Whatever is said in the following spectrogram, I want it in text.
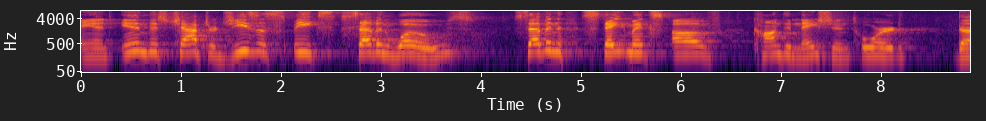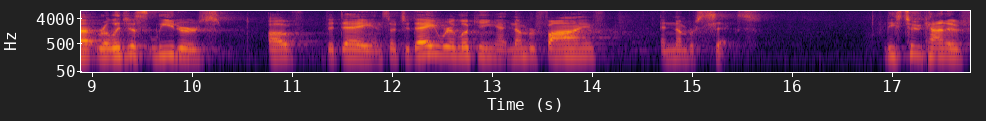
and in this chapter, Jesus speaks seven woes, seven statements of condemnation toward the religious leaders of the day. And so today we're looking at number five and number six. These two kind of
